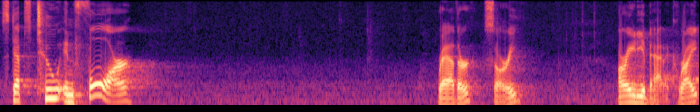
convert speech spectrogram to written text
steps two and four, rather, sorry, are adiabatic, right?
